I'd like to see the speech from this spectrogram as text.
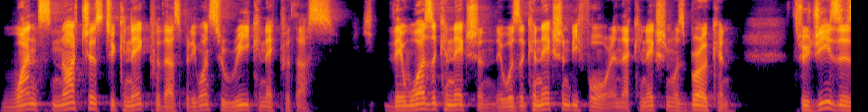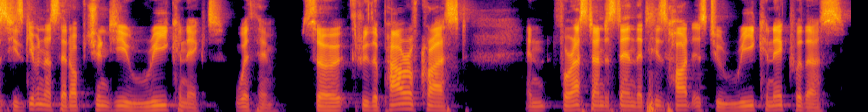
wants not just to connect with us, but he wants to reconnect with us. There was a connection. There was a connection before, and that connection was broken. Through Jesus, he's given us that opportunity to reconnect with him. So, through the power of Christ, and for us to understand that his heart is to reconnect with us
